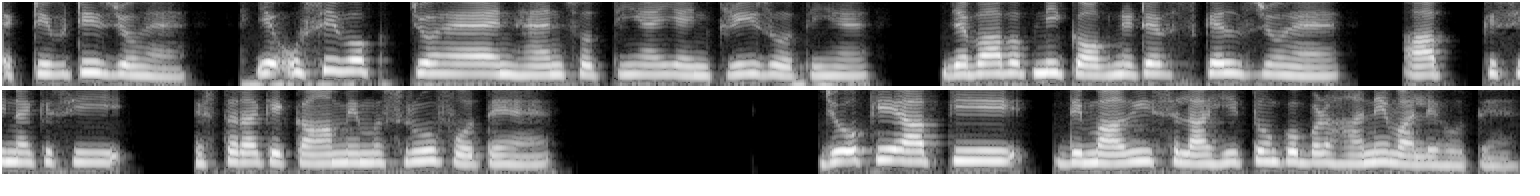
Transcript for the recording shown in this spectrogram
एक्टिविटीज़ जो हैं, ये उसी वक्त जो है इन्हेंस होती हैं या इंक्रीज़ होती हैं। जब आप अपनी कॉग्निटिव स्किल्स जो हैं, आप किसी ना किसी इस तरह के काम में मसरूफ़ होते हैं, जो कि आपकी दिमागी सलाहियतों को बढ़ाने वाले होते हैं।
